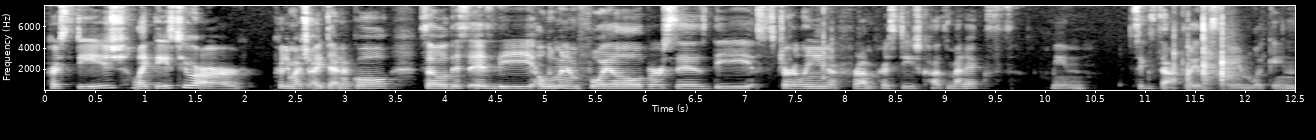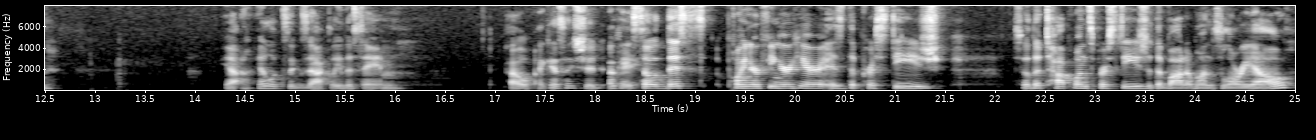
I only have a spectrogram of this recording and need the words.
Prestige. Like these two are pretty much identical. So this is the aluminum foil versus the sterling from Prestige Cosmetics. I mean, it's exactly the same looking. Yeah, it looks exactly the same. Oh, I guess I should. Okay, so this pointer finger here is the Prestige. So the top one's Prestige, the bottom one's L'Oreal.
